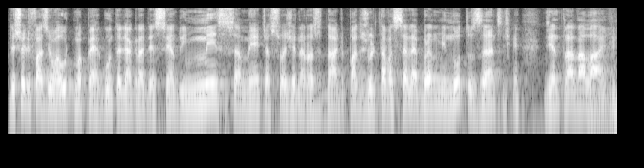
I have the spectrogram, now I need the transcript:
Deixa eu lhe fazer uma última pergunta, lhe agradecendo imensamente a sua generosidade. O Padre Júlio estava celebrando minutos antes de, de entrar na live.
